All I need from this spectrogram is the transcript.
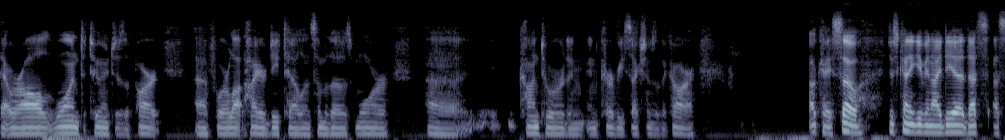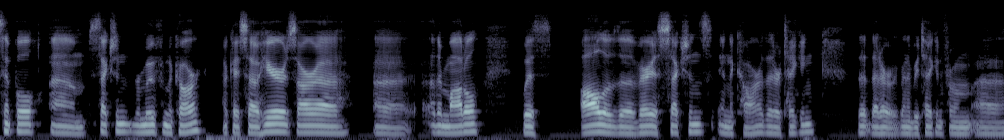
that were all one to two inches apart uh, for a lot higher detail in some of those more uh, contoured and, and, curvy sections of the car. Okay, so just kind of give you an idea, that's a simple um, section removed from the car. Okay, so here's our uh, uh, other model with all of the various sections in the car that are taking that, that are going to be taken from uh,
